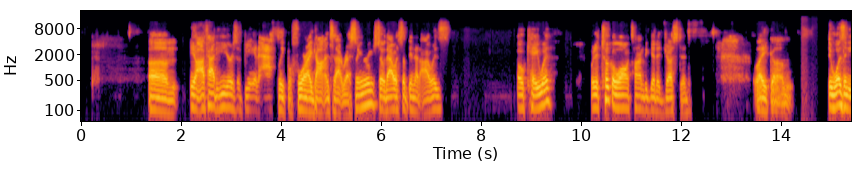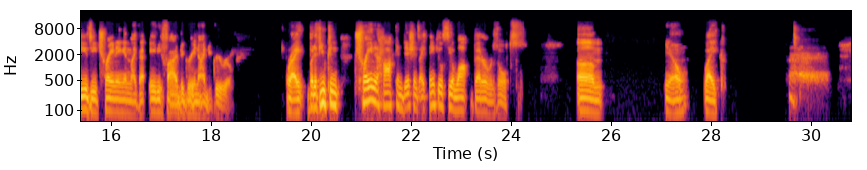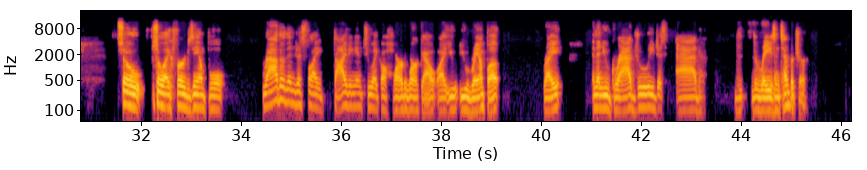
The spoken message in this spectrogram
Um, you know, I've had years of being an athlete before I got into that wrestling room. So that was something that I was okay with, but it took a long time to get adjusted. Like, um, it wasn't easy training in like an 85 degree, 90 degree room. Right. But if you can train in hot conditions, I think you'll see a lot better results. Um, you know, like so so like for example, rather than just like diving into like a hard workout, like you you ramp up, right? And then you gradually just add the, raise in temperature.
